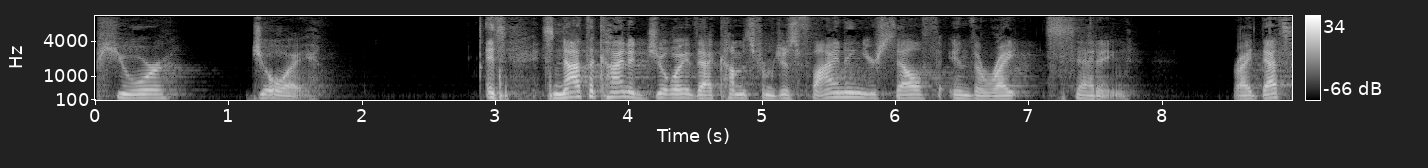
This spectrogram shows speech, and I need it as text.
pure joy. It's, it's not the kind of joy that comes from just finding yourself in the right setting, right? That's,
